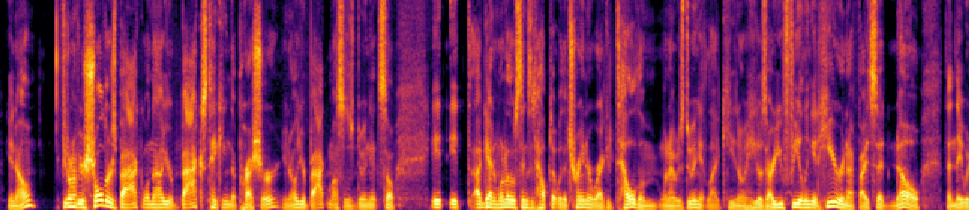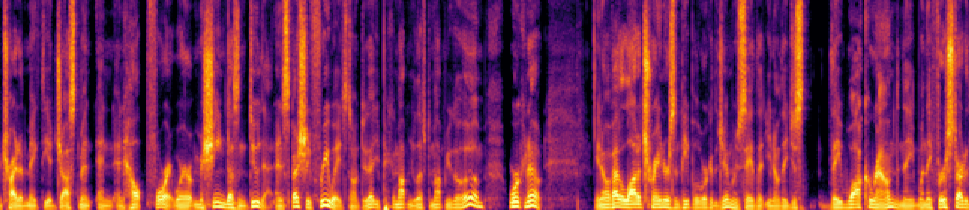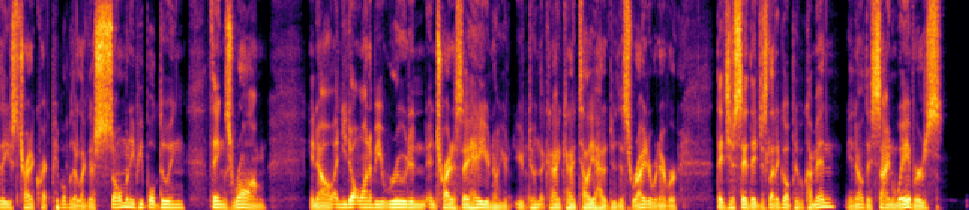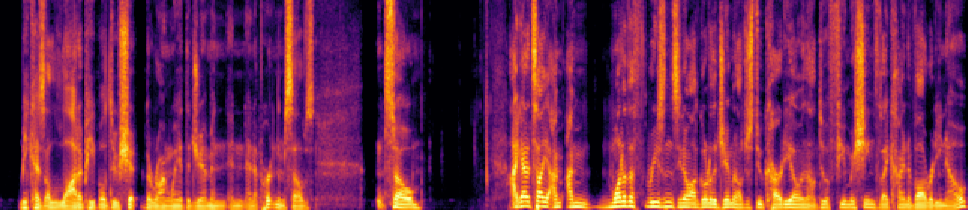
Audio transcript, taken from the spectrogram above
you know? If you don't have your shoulders back, well, now your back's taking the pressure, you know, your back muscles doing it. So it, it, again, one of those things that helped out with a trainer where I could tell them when I was doing it, like, you know, he goes, are you feeling it here? And if I said no, then they would try to make the adjustment and, and help for it where a machine doesn't do that. And especially free weights don't do that. You pick them up and you lift them up and you go, oh, I'm working out. You know, I've had a lot of trainers and people who work at the gym who say that, you know, they just they walk around and they when they first started they used to try to correct people, but they're like, there's so many people doing things wrong, you know, and you don't want to be rude and, and try to say, hey, you know, you're you're doing that. Can I can I tell you how to do this right or whatever? They just say they just let it go. People come in, you know, they sign waivers because a lot of people do shit the wrong way at the gym and and, end up hurting themselves. So I got to tell you, I'm I'm one of the th- reasons you know I'll go to the gym and I'll just do cardio and I'll do a few machines that I kind of already know.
